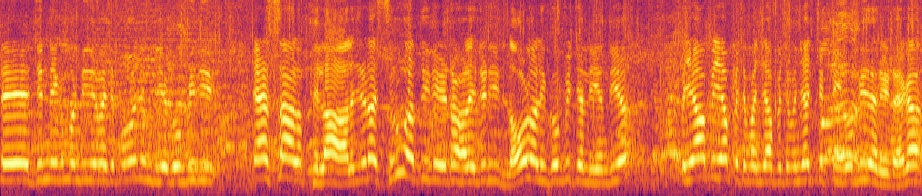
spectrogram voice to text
ਤੇ ਜਿੰਨੀ ਕੁ ਮੰਡੀ ਦੇ ਵਿੱਚ ਪਹੁੰਚ ਹੁੰਦੀ ਹੈ ਗੋਭੀ ਦੀ ਇਸ ਸਾਲ ਫਿਲਹਾਲ ਜਿਹੜਾ ਸ਼ੁਰੂਆਤੀ ਰੇਟ ਹਾਲੇ ਜਿਹੜੀ ਲੋਹਲ ਵਾਲੀ ਗੋਭੀ ਚੱਲੀ ਜਾਂਦੀ ਆ 50 50 55 55 ਚਿੱਟੀ ਗੋਭੀ ਦਾ ਰੇਟ ਹੈਗਾ।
